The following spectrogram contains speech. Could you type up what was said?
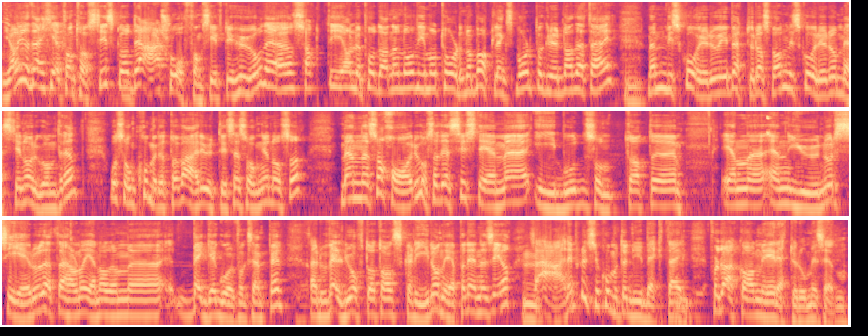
Ja, ja, det er helt fantastisk. Og det er så offensivt i huet. og Det er sagt i alle podene nå. Vi må tåle noen baklengsmål pga. dette her. Mm. Men vi skårer jo i bøtter og spann. Vi skårer jo mest i Norge omtrent. Og sånn kommer det til å være ute i sesongen også. Men så har jo også det systemet ibodd sånn at en, en, junior ser jo dette her når en av dem begge går, f.eks., så er det veldig ofte at han sklir og ned på den ene sida. Mm. Så er det plutselig kommet en ny bekk der. For da er ikke han med i returrommet isteden.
